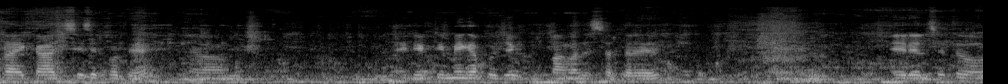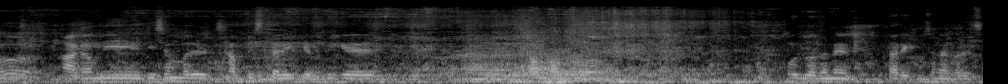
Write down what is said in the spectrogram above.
প্রায় কাজ শেষের পথে এটি একটি মেগা প্রজেক্ট বাংলাদেশ সরকারের। এই রেল সেতু আগামী ডিসেম্বরের ছাব্বিশ তারিখের দিকে সম্ভাব্য উদ্বোধনের তারিখ ঘোষণা করেছে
